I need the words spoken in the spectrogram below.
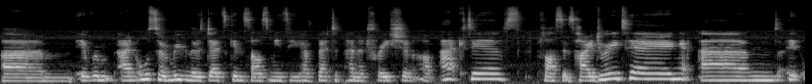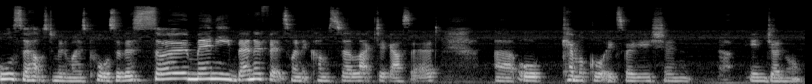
Um, it and also removing those dead skin cells means you have better penetration of actives. Plus, it's hydrating and it also helps to minimize pores. So there's so many benefits when it comes to lactic acid uh, or chemical exfoliation uh, in general.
